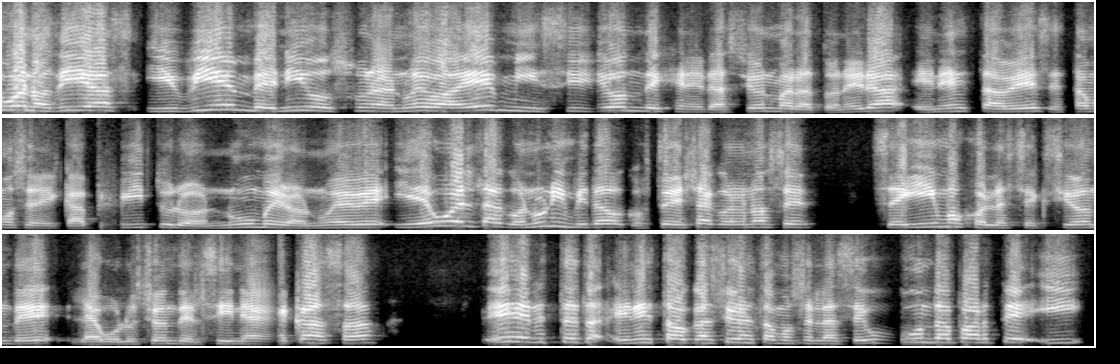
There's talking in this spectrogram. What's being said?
buenos días y bienvenidos a una nueva emisión de Generación Maratonera. En esta vez estamos en el capítulo número 9 y de vuelta con un invitado que ustedes ya conocen. Seguimos con la sección de la evolución del cine a casa. En esta, ocasión estamos en la segunda parte y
